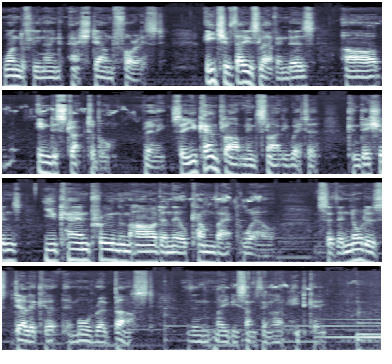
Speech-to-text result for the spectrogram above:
wonderfully named Ashdown Forest. Each of those lavenders are indestructible, really. So you can plant them in slightly wetter conditions, you can prune them hard and they'll come back well. So they're not as delicate, they're more robust than maybe something like Heathgate. Thanks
